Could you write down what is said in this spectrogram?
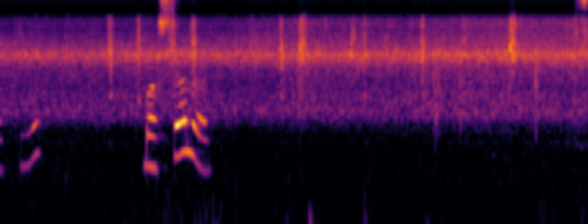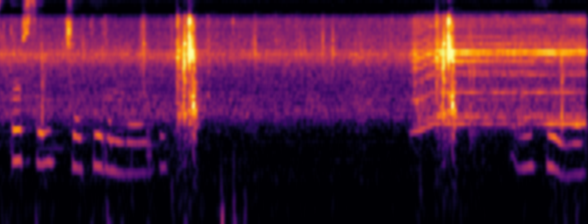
Yapıyor? Bassana. Tutarsan çekerim böyle. Aferin.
